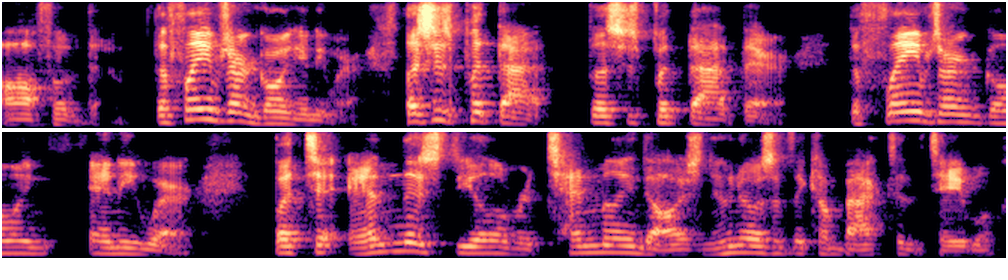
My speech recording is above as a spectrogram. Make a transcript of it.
off of them. The Flames aren't going anywhere. Let's just put that, let's just put that there. The Flames aren't going anywhere. But to end this deal over $10 million, and who knows if they come back to the table,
